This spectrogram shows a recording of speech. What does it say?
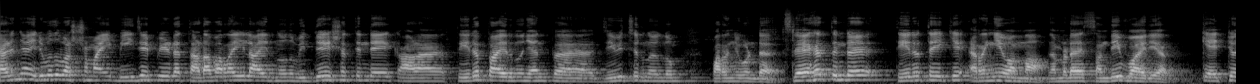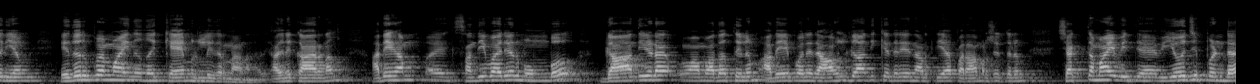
കഴിഞ്ഞ ഇരുപത് വർഷമായി ബി ജെ പിയുടെ തടവറയിലായിരുന്നു വിദ്വേഷത്തിന്റെ കാ- തീരത്തായിരുന്നു ഞാൻ ജീവിച്ചിരുന്നതെന്നും പറഞ്ഞുകൊണ്ട് സ്നേഹത്തിന്റെ തീരത്തേക്ക് ഇറങ്ങി വന്ന നമ്മുടെ സന്ദീപ് വാര്യർ ഏറ്റവും അധികം എതിർപ്പമായി നിന്ന് കെ. മുരളീധരനാണ്. അതിന് കാരണം അദ്ദേഹം സന്ദീപ് വാര്യർ മുമ്പ് ഗാന്ധിയുടെ മതത്തിലും അതേപോലെ രാഹുൽ ഗാന്ധിക്കെതിരെ നടത്തിയ പരാമർശത്തിലും ശക്തമായി വിയോജിപ്പുണ്ട്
